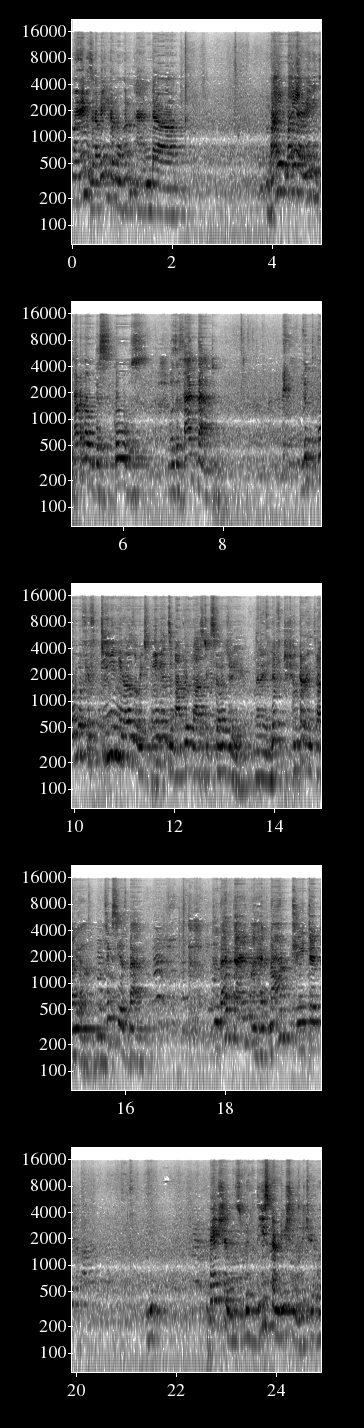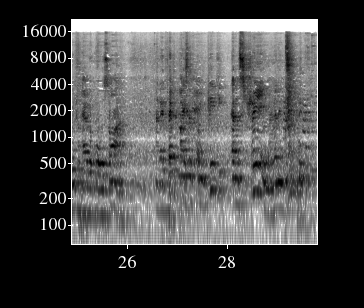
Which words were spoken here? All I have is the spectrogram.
My name is Ravindra Mohan, and uh, why, why I really thought about this course was the fact that with over 15 years of experience in oculoplastic surgery, when I left Shankar Nethralaya six years back, till that time I had not treated patients with these conditions which we are going to have a course on. And I felt myself completely constrained when I with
